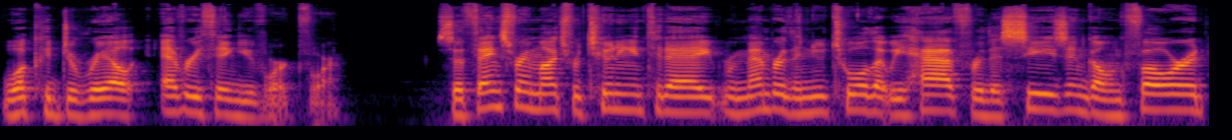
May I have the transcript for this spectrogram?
what could derail everything you've worked for. So thanks very much for tuning in today. Remember the new tool that we have for this season going forward,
